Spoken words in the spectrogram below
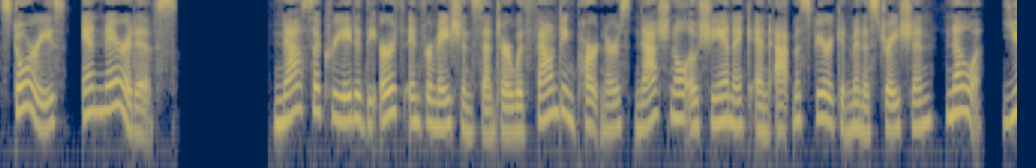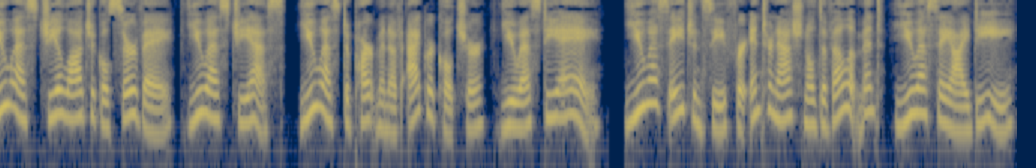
stories, and narratives. NASA created the Earth Information Center with founding partners National Oceanic and Atmospheric Administration, NOAA, U.S. Geological Survey, USGS, U.S. Department of Agriculture, USDA, U.S. Agency for International Development, USAID,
